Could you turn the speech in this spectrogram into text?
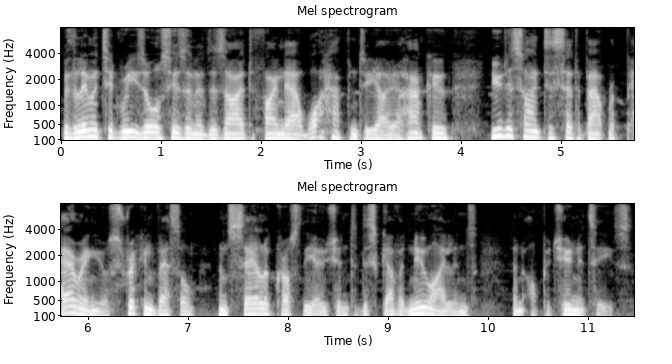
With limited resources and a desire to find out what happened to Yaya Haku, you decide to set about repairing your stricken vessel and sail across the ocean to discover new islands and opportunities.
